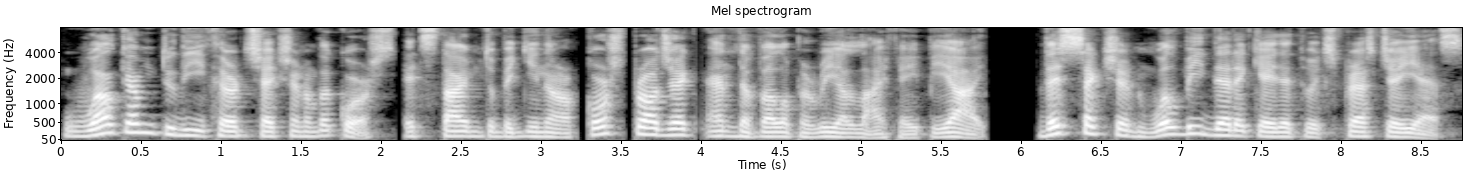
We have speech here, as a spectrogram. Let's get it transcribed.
Welcome to the third section of the course. It's time to begin our course project and develop a real-life API. This section will be dedicated to Express.js,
